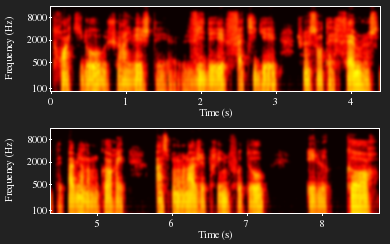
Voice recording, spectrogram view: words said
trois kilos. Je suis arrivé, j'étais vidé, fatigué, je me sentais faible, je me sentais pas bien dans mon corps. Et à ce moment-là, j'ai pris une photo et le corps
